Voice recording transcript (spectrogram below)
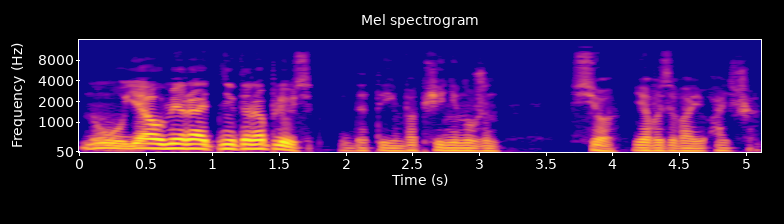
Ну, я умирать не тороплюсь. Да ты им вообще не нужен. Все, я вызываю Айша.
